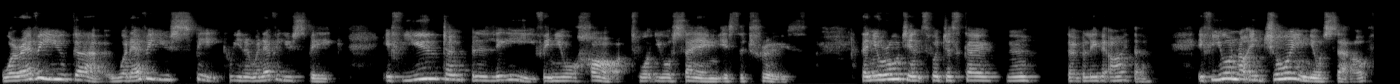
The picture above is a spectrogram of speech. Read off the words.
wherever you go, whatever you speak, you know, whenever you speak, if you don't believe in your heart what you're saying is the truth, then your audience will just go, eh, don't believe it either. If you're not enjoying yourself,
